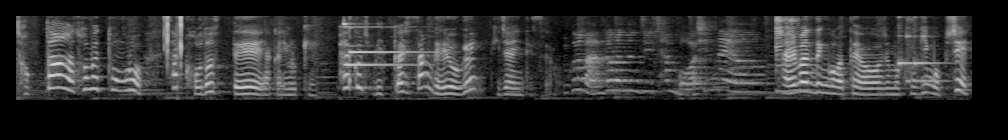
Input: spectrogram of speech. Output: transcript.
적당한 소매통으로 싹 걷었을 때 약간 이렇게 팔꿈치 밑까지 싹 내려오게 디자인 됐어요. 누가 만들었는지 참 멋있네요. 잘 만든 것 같아요. 정말 구김 없이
